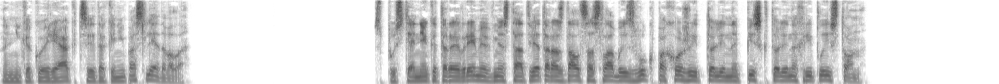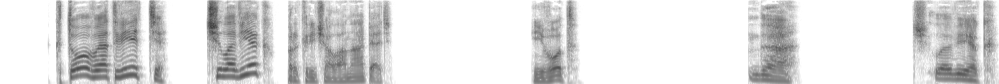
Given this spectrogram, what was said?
Но никакой реакции так и не последовало. Спустя некоторое время вместо ответа раздался слабый звук, похожий то ли на писк, то ли на хриплый стон. «Кто вы? Ответьте! Человек?» — прокричала она опять. И вот... «Да, человек.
